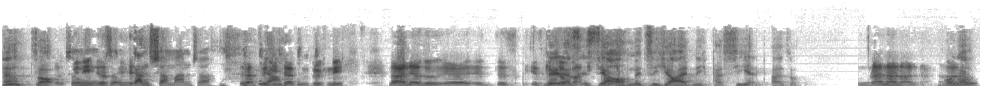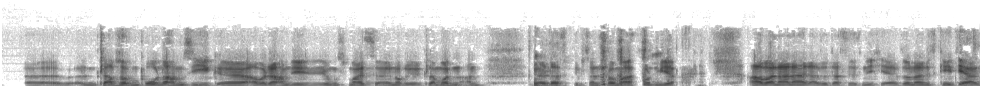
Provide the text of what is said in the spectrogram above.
ne? so. Das So ich, so ein ganz charmanter. das bin Ja. ich Glück nicht. Nein, also äh, das, Nee, auch das ist nicht ja so- auch mit Sicherheit nicht passiert. Also, Nein, nein, nein. Oder? Also, äh, ein Klaps auf den Po nach dem Sieg, äh, aber da haben die Jungs meist äh, noch ihre Klamotten an. Das gibt's dann schon mal von mir. Aber nein, nein, also das ist nicht, sondern es geht ja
